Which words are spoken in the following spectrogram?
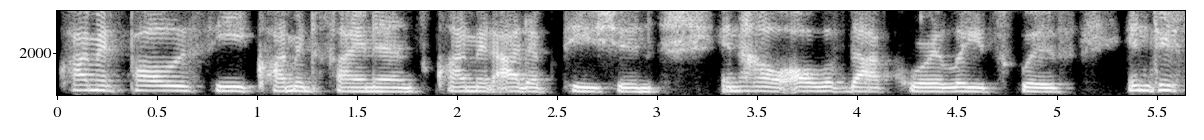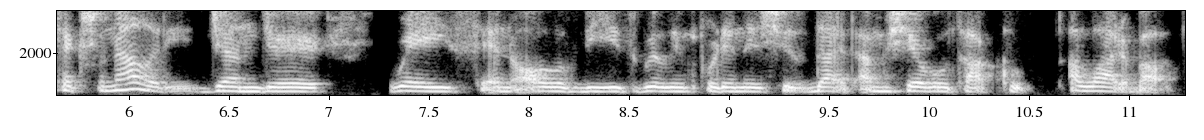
climate policy, climate finance, climate adaptation, and how all of that correlates with intersectionality, gender, race, and all of these really important issues that I'm sure we'll talk a lot about.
